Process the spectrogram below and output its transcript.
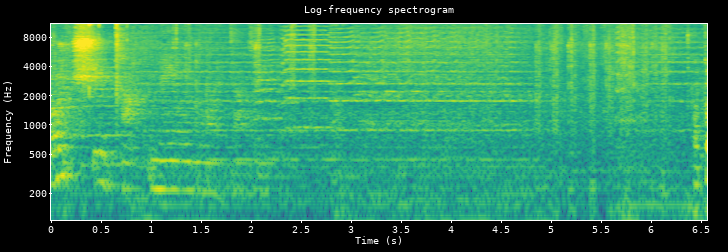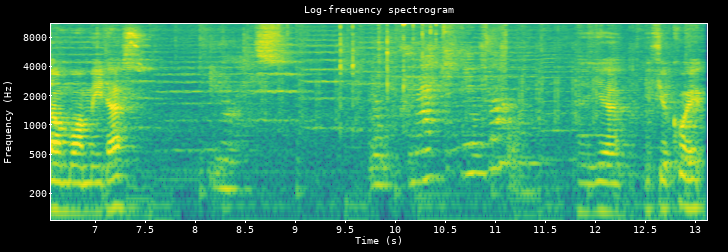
Don't shoot at me or my daddy. I've done one Midas. Nice. Oh, can I kill that one? Uh, yeah, if you're quick,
